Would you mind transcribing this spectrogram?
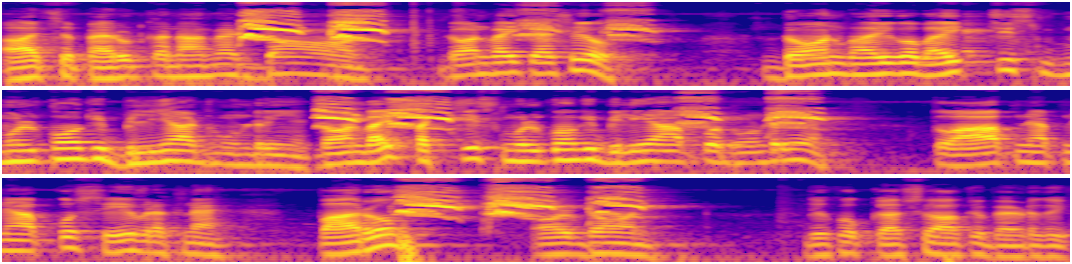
आज से पैरूट का नाम है डॉन। डॉन भाई कैसे हो? डॉन भाई को भाई पच्चीस मुल्कों की बिल्लियाँ ढूंढ रही हैं। डॉन भाई, पच्चीस मुल्कों की बिल्लियाँ आपको ढूंढ रही हैं। तो आपने अपने आप को सेव रखना है। पारो और डॉन। देखो कैसे आके बैठ गई।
